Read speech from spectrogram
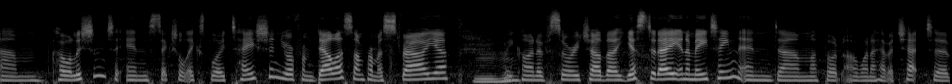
um, Coalition to End Sexual Exploitation. You're from Dallas, I'm from Australia. Mm-hmm. We kind of saw each other yesterday in a meeting, and um, I thought I want to have a chat to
